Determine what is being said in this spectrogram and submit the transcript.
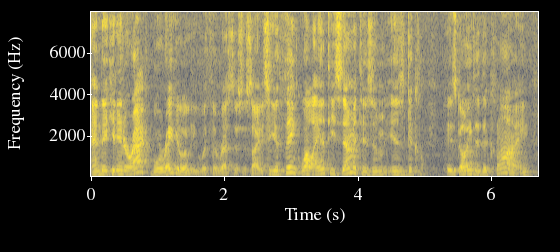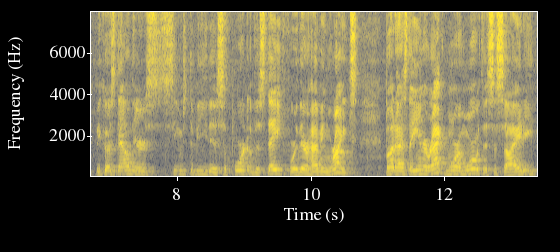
and they can interact more regularly with the rest of society. So you think, well, anti Semitism is, dec- is going to decline because now there seems to be the support of the state for their having rights. But as they interact more and more with the society,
